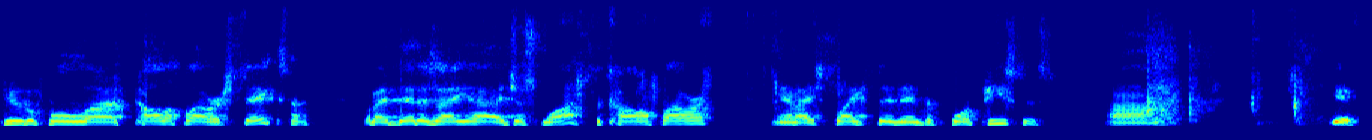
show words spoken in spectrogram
beautiful uh, cauliflower steaks. What I did is I, uh, I just washed the cauliflower and I sliced it into four pieces. Um, if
